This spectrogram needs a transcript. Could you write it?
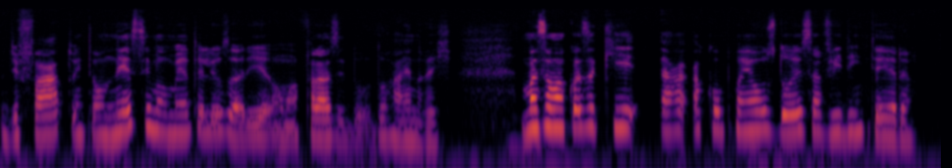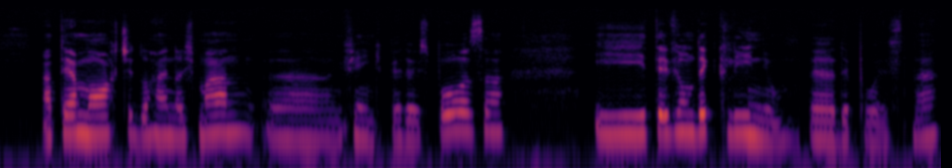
de fato. Então, nesse momento, ele usaria uma frase do, do Heinrich. Mas é uma coisa que a, acompanhou os dois a vida inteira até a morte do Heinrich Mann, uh, enfim, que perdeu a esposa e teve um declínio uh, depois, né?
